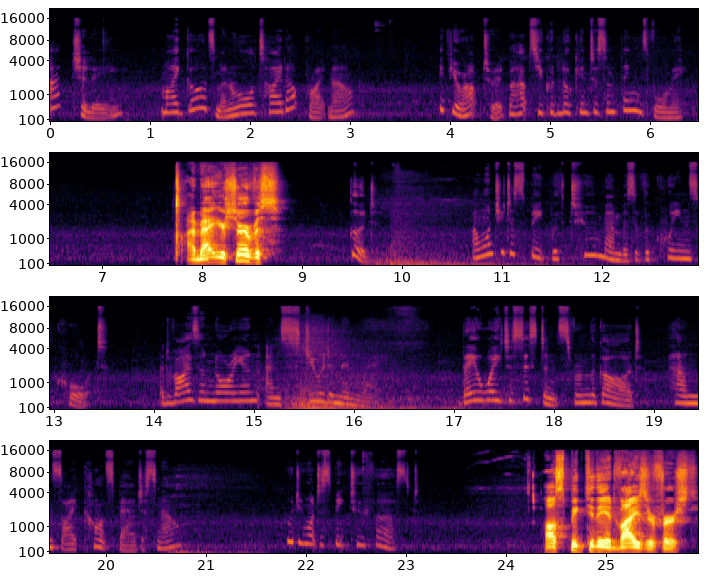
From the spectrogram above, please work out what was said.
Actually, my guardsmen are all tied up right now. If you're up to it, perhaps you could look into some things for me. I'm at your service. Good. I want you to speak with two members of the Queen's Court, Advisor Norion and Steward Eminwe. They await assistance from the guard, hands I can't spare just now. Who do you want to speak to first? I'll speak to the advisor first.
